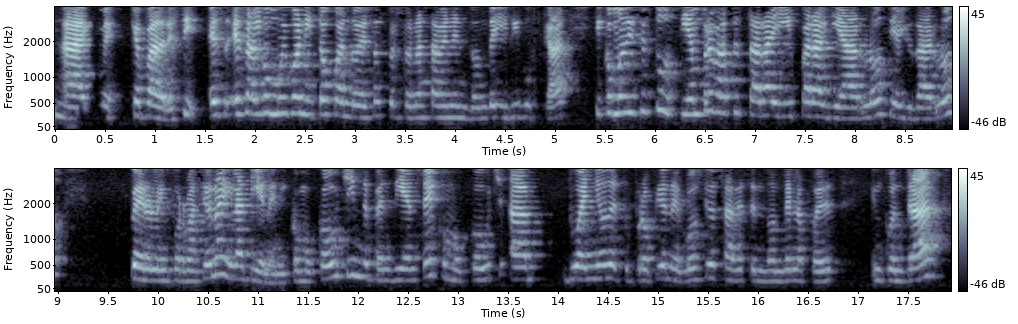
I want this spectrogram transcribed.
Ay, qué padre. Sí, es, es, algo muy bonito cuando esas personas saben en dónde ir y buscar. Y como dices tú, siempre vas a estar ahí para guiarlos y ayudarlos, pero la información ahí la tienen. Y como coach independiente, como coach dueño de tu propio negocio, sabes en dónde la puedes encontrar.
